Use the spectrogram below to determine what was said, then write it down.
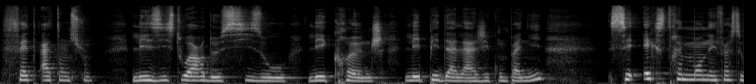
Faites attention les histoires de ciseaux, les crunchs, les pédalages et compagnie, c'est extrêmement néfaste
